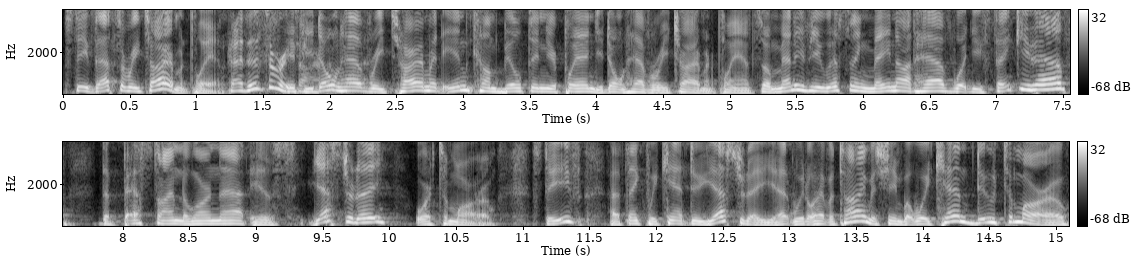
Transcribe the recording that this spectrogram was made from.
Steve, that's a retirement plan. That is a If you don't have retirement income built in your plan, you don't have a retirement plan. So many of you listening may not have what you think you have. The best time to learn that is yesterday or tomorrow. Steve, I think we can't do yesterday yet. We don't have a time machine, but we can do tomorrow.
